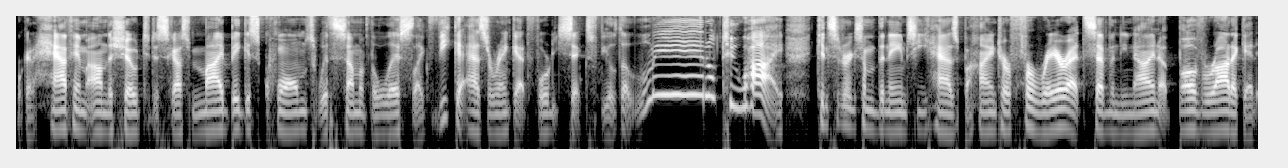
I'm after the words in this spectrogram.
We're going to have him on the show to discuss my biggest qualms with some of the lists, like Vika Azarenka at 46 feels a little too high considering some of the names he has behind her. Ferrer at 79, above Roddick at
